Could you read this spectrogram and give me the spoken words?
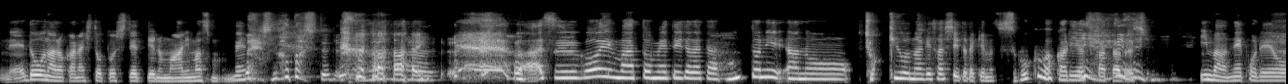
ね、どうなのかな、人としてっていうのもありますもんね。人としてですね。はい。わすごいまとめていただいたら、本当に、あの、直球を投げさせていただきます。すごくわかりやすかったです。今ね、これを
